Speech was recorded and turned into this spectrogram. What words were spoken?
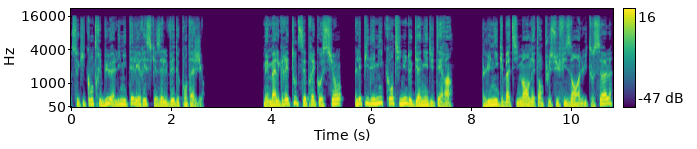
ce qui contribue à limiter les risques élevés de contagion. Mais malgré toutes ces précautions, l'épidémie continue de gagner du terrain. L'unique bâtiment n'étant plus suffisant à lui tout seul,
